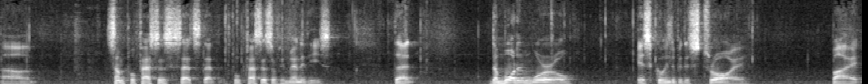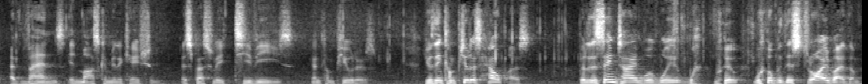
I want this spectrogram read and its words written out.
Uh, some professors said that professors of humanities that the modern world is going to be destroyed by advance in mass communication, especially TVs and computers. You think computers help us, but at the same time, we, we, we, will be destroyed by them.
